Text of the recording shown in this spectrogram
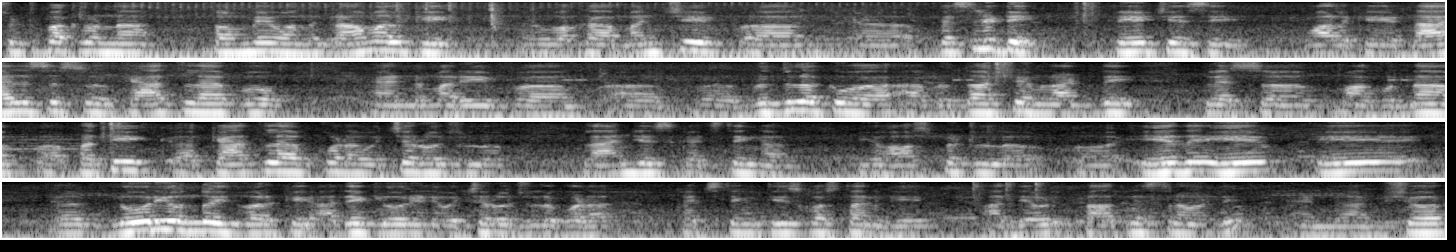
చుట్టుపక్కల ఉన్న తొంభై వంద గ్రామాలకి ఒక మంచి ఫెసిలిటీ క్రియేట్ చేసి వాళ్ళకి డయాలసిస్ క్యాత్ ల్యాబ్ అండ్ మరి వృద్ధులకు ఆ వృద్ధాశ్రయం లాంటిది ప్లస్ మాకున్న ప్రతి క్యాత్ ల్యాబ్ కూడా వచ్చే రోజుల్లో ప్లాన్ చేసి ఖచ్చితంగా ఈ హాస్పిటల్లో ఏదే ఏ ఏ గ్లోరీ ఉందో ఇదివరకు అదే గ్లోరీని వచ్చే రోజుల్లో కూడా ఖచ్చితంగా తీసుకొస్తానికి ఆ దేవుడికి ప్రార్థనిస్తున్నామండి. And I'm sure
